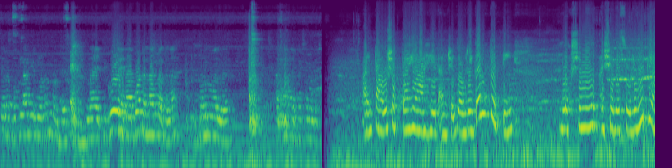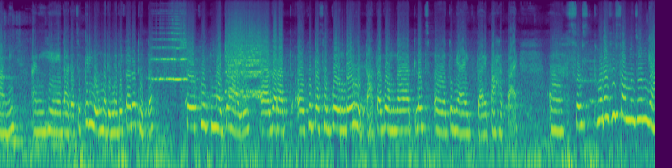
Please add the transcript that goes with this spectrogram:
त्याला भूक लागली म्हणून म्हणते नाही ती गोळ आहे ना बॉटल लागला होता ना म्हणून म्हणलं. आता नाही कशा म्हणलं आणि पाहू शकता हे आहेत आमचे गौरी गणपती. लक्ष्मी अशी बसवली होती आम्ही आणि हे दादाचं पिल्लू मध्ये मध्ये करत होतं. सो खूप मजा आली. घरात खूप असा गोंधळ होता. त्या गोंधळातलंच तुम्ही ऐकताय पाहताय. सो थोडंसं समजून घ्या.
